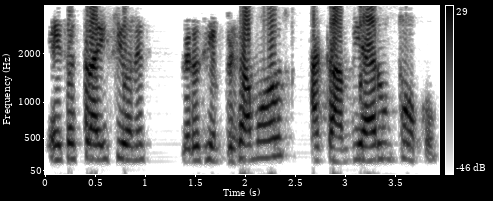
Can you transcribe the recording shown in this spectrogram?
esas tradiciones, pero si empezamos a cambiar un poco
